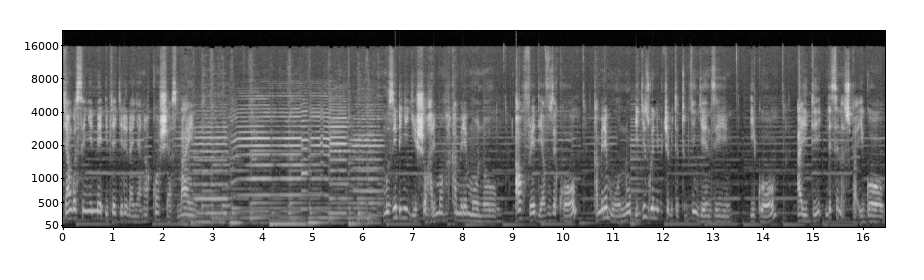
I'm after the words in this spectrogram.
cyangwa se nyine ibyo agereranya nka conscious mind. Mu zindi nyigisho harimo nka kamere muntu aho Fred yavuze ko kamere muntu igizwe n'ibice bitatu by'ingenzi ego ID ndetse na super ego.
